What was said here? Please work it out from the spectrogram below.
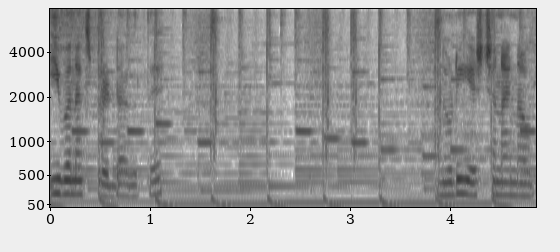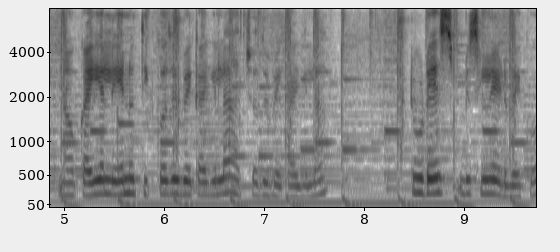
ಈವನಾಗಿ ಸ್ಪ್ರೆಡ್ ಆಗುತ್ತೆ. ನೋಡಿ ಎಷ್ಟು ಚೆನ್ನಾಗಿ ನಾವು ನಾವು ಕೈಯಲ್ಲಿ ಏನು ತಿಕ್ಕೋದು ಬೇಕಾಗಿಲ್ಲ, ಹಚ್ಚೋದು ಬೇಕಾಗಿಲ್ಲ. ಟೂ ಡೇಸ್ ಬಿಸಿಲೇ ಇಡಬೇಕು.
